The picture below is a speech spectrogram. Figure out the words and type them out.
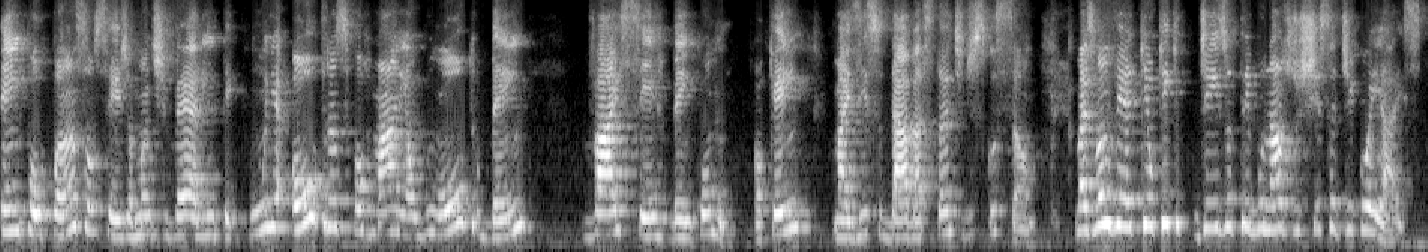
em poupança, ou seja, mantiver ali em pecúnia, ou transformar em algum outro bem, vai ser bem comum, ok? Mas isso dá bastante discussão. Mas vamos ver aqui o que, que diz o Tribunal de Justiça de Goiás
